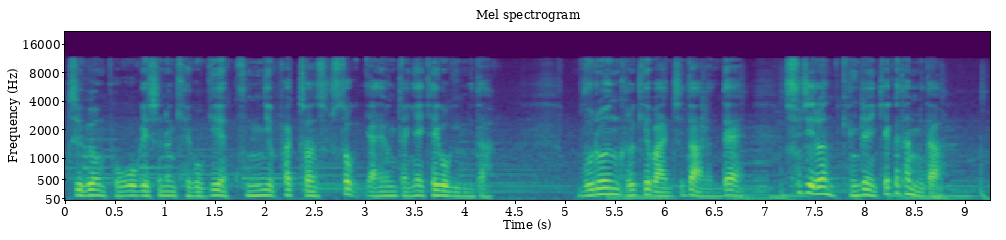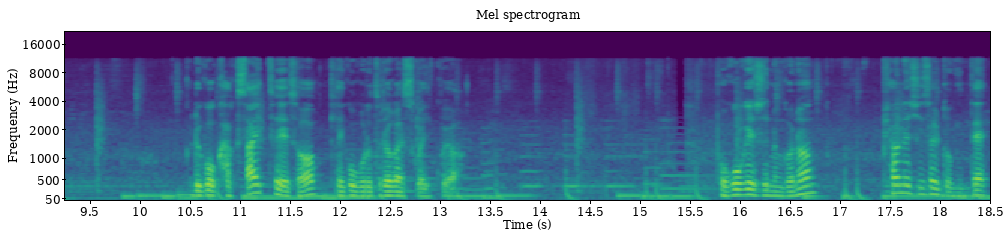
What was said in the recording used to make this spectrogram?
지금 보고 계시는 계곡이 국립화천 숲속 야영장의 계곡입니다. 물은 그렇게 많지도 않은데 수질은 굉장히 깨끗합니다. 그리고 각 사이트에서 계곡으로 들어갈 수가 있고요. 보고 계시는 거는 편의 시설동인데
